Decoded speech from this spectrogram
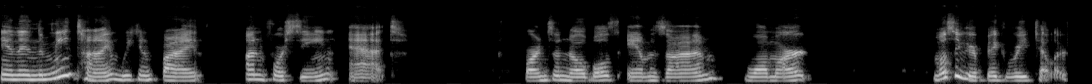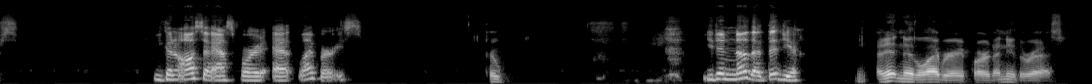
And in the meantime, we can find unforeseen at Barnes and Nobles, Amazon, Walmart, most of your big retailers. You can also ask for it at libraries. Cool. You didn't know that, did you? I didn't know the library part. I knew the rest.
